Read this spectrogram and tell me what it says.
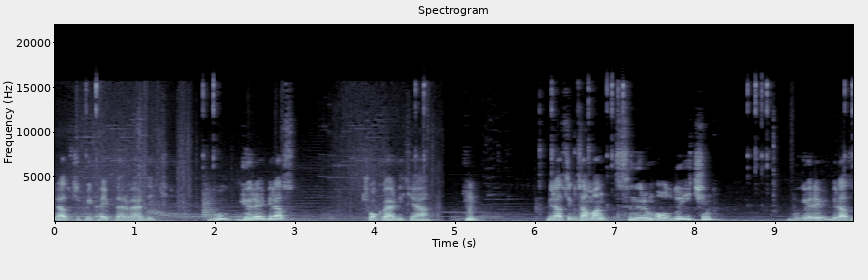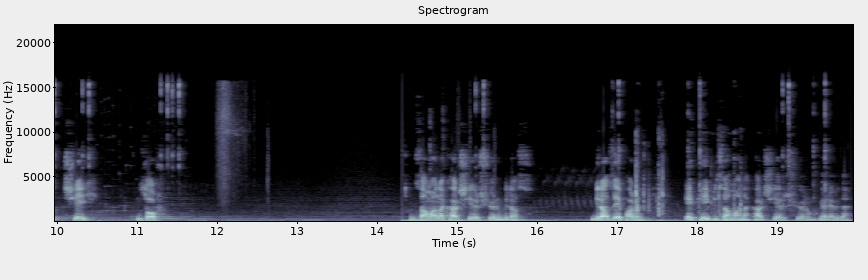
Birazcık bir kayıplar verdik. Bu görev biraz çok verdik ya. Birazcık zaman sınırım olduğu için bu görev biraz şey zor. Zamana karşı yarışıyorum biraz. Biraz da yaparım. Epey bir zamana karşı yarışıyorum görevde.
